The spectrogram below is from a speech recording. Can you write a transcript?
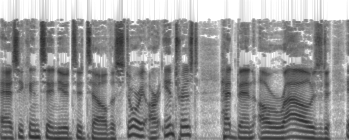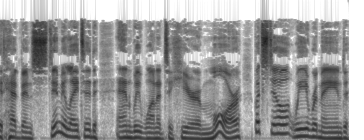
as he continued to tell the story. Our interest had been aroused. It had been stimulated and we wanted to hear more, but still we remained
